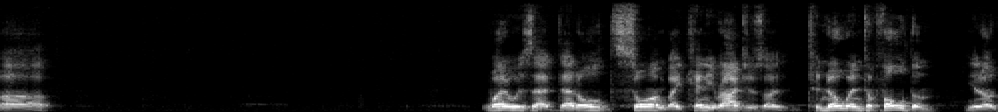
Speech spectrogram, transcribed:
uh, what was that that old song by Kenny Rogers uh, to know when to fold them you know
